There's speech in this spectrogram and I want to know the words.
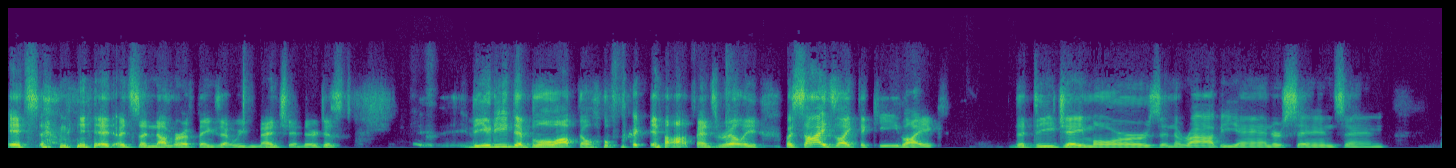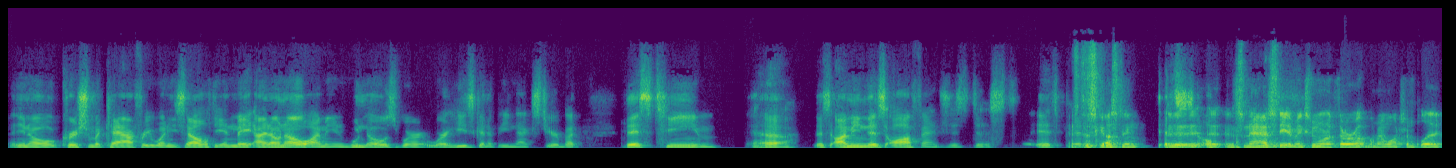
it's I mean it, it's a number of things that we've mentioned. They're just you need to blow up the whole freaking offense, really. Besides like the key, like the DJ Moores and the Robbie Andersons and you know Christian McCaffrey when he's healthy and may I don't know. I mean, who knows where where he's going to be next year? But this team, yeah, this I mean, this offense is just it's It's disgusting. It's It- so- it- it's nasty. It makes me want to throw up when I watch them play.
